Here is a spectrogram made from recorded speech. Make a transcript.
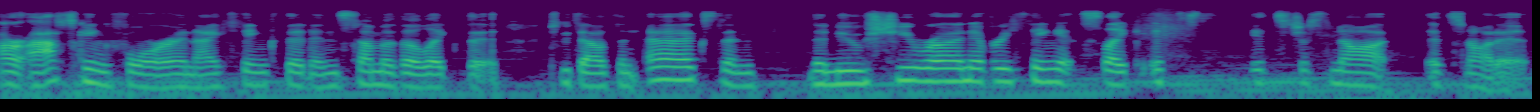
are asking for. And I think that in some of the like the 2000X and the new She-Ra and everything, it's like it's it's just not it's not it.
